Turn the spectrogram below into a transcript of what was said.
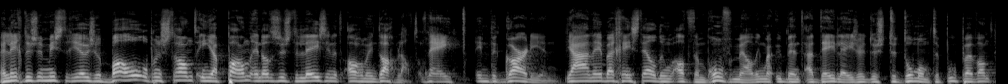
Er ligt dus een mysterieuze bal op een strand in Japan. En dat is dus te lezen in het Algemeen Dagblad. Of nee, in The Guardian. Ja, nee, bij geen stel doen we altijd een bronvermelding. Maar u bent AD-lezer, dus te dom om te poepen. Want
